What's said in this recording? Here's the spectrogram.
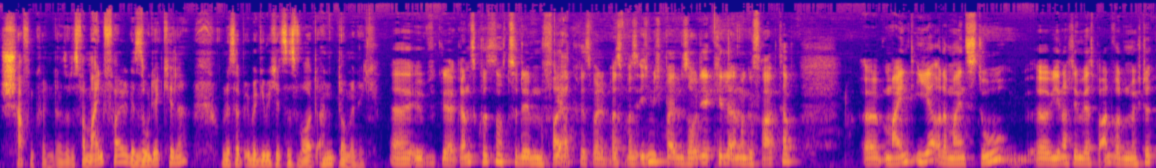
schaffen könnte. Also das war mein Fall, der Zodiac Killer und deshalb übergebe ich jetzt das Wort an Dominik. Äh, ganz kurz noch zu dem Fall, ja. Chris, weil was, was ich mich beim Zodiac Killer immer gefragt habe, äh, meint ihr oder meinst du, äh, je nachdem wer es beantworten möchte,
